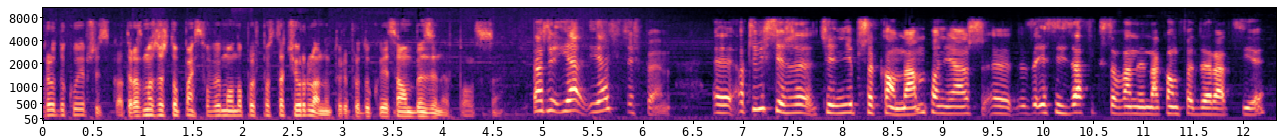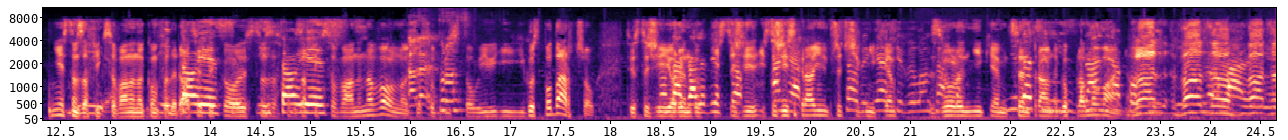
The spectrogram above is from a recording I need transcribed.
produkuje wszystko. A teraz masz zresztą państwowy monopol w postaci Orlenu, który produkuje całą benzynę w Polsce. Znaczy, ja, ja ci coś powiem. E, oczywiście, że cię nie przekonam, ponieważ e, jesteś zafiksowany na Konfederację. Nie jestem I- zafiksowany na Konfederację, jest- tylko jestem to za- jest- zafiksowany na wolność Ale osobistą i, i gospodarczą. Ty jesteś No jej tak, orędu, wiesz co, jesteś, jesteś jej Ania, skrajnym przeciwnikiem, ja zwolennikiem centralnego planowania. powiedzieć Wodzu, wodzu, normalnie, wodzu,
